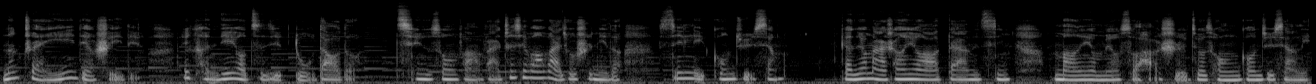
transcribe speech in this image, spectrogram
能转移一点是一点，你肯定有自己独到的。轻松方法，这些方法就是你的心理工具箱。感觉马上又要担心门有没有锁好时，就从工具箱里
